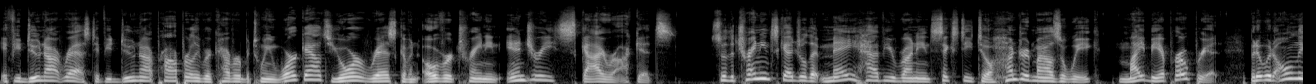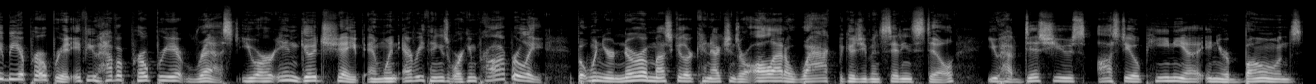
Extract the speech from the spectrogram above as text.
If you do not rest, if you do not properly recover between workouts, your risk of an overtraining injury skyrockets. So the training schedule that may have you running 60 to 100 miles a week might be appropriate, but it would only be appropriate if you have appropriate rest, you are in good shape, and when everything is working properly. But when your neuromuscular connections are all out of whack because you've been sitting still, you have disuse, osteopenia in your bones,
